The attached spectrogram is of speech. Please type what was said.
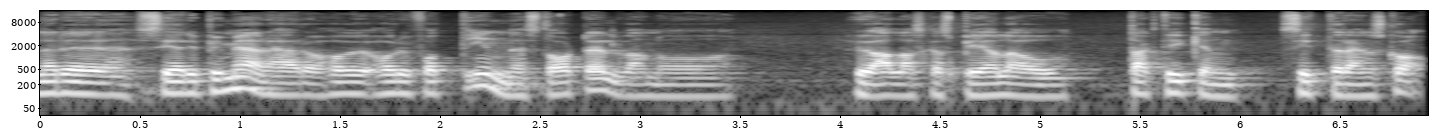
när det är seriepremiär här, har, har du fått in startelvan och hur alla ska spela och taktiken sitter där den ska?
